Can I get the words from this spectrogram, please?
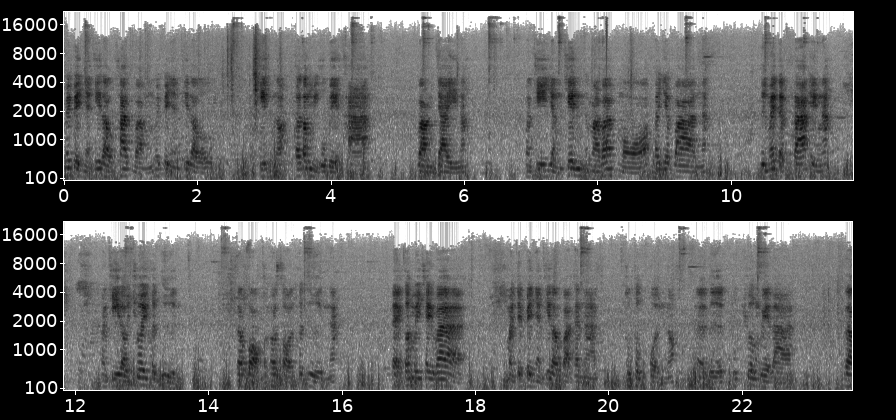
ไม่เป็นอย่างที่เราคาดหวัง ไม่เป็นอย่างที่เราคิดเนาะก็ต้องมีอุเบกขาวางใจนะบางทีอย่างเช่นมาว่าหมอพยาบาลนะหรือแม้แต่พระเองนะบางทีเราช่วยคนอื่น เราบอกเราสอนคนอื่นนะ แต่ก็ไม่ใช่ว่ามันจะเป็นอย่างที่เราปรารถนาทุกๆคนเนาะหรือทุกช่วงเวลา เรา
